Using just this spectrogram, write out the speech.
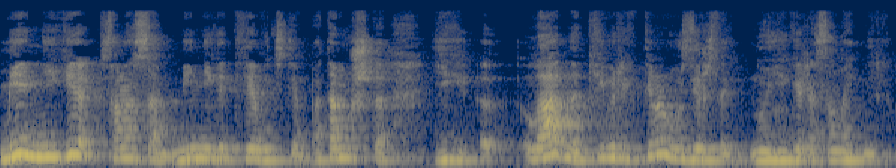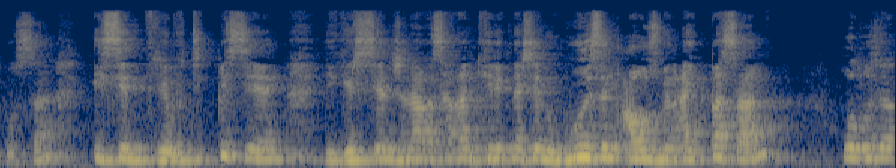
Мен неге санасам мен неге требовать етемін? Потому что э, ладно кейбір еркектер бар өздері жасайды но егер жасамайтын еркек болса и сен требовать етпесең егер сен жаңағы саған керек нәрсені өзің ауызбен айтпасаң ол өзі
